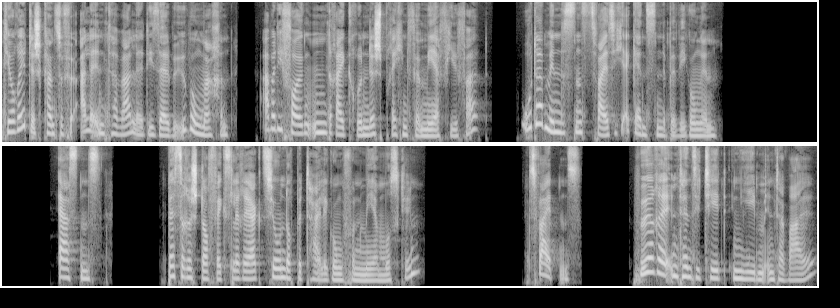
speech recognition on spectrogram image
Theoretisch kannst du für alle Intervalle dieselbe Übung machen, aber die folgenden drei Gründe sprechen für mehr Vielfalt oder mindestens zwei sich ergänzende Bewegungen. Erstens. Bessere Stoffwechselreaktion durch Beteiligung von mehr Muskeln. Zweitens. Höhere Intensität in jedem Intervall,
